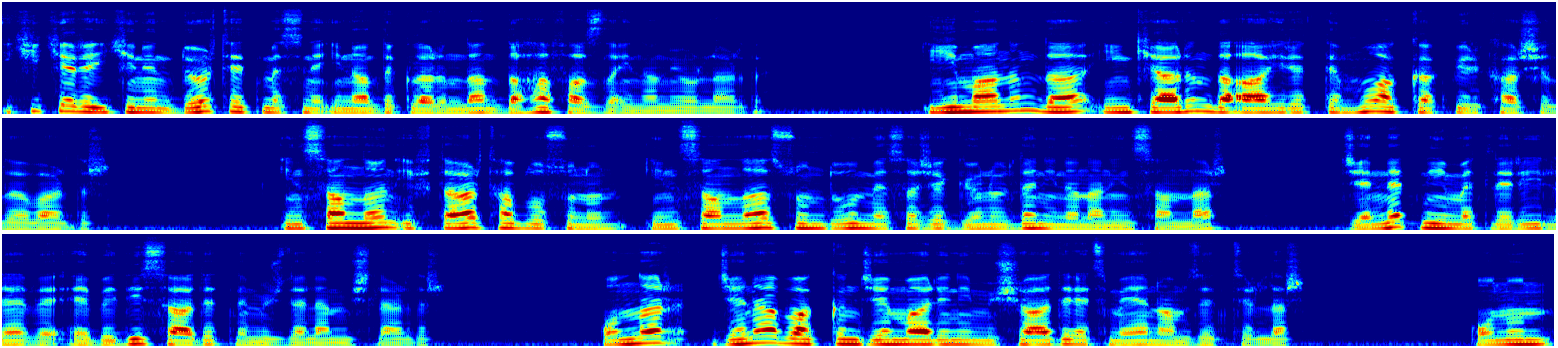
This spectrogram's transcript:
iki kere ikinin dört etmesine inandıklarından daha fazla inanıyorlardı. İmanın da, inkarın da ahirette muhakkak bir karşılığı vardır. İnsanlığın iftihar tablosunun insanlığa sunduğu mesaja gönülden inanan insanlar, cennet nimetleriyle ve ebedi saadetle müjdelenmişlerdir. Onlar Cenab-ı Hakk'ın cemalini müşahede etmeye namzettirler. Onun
